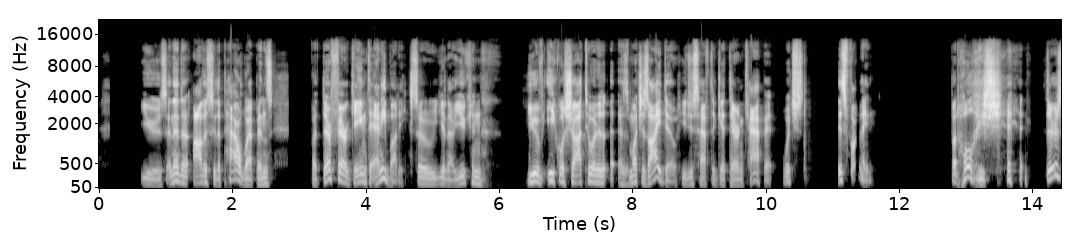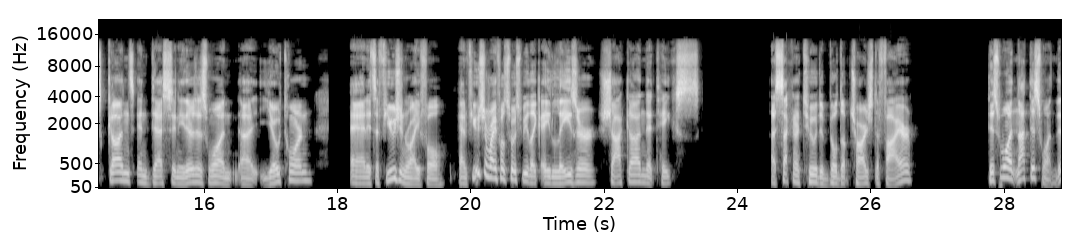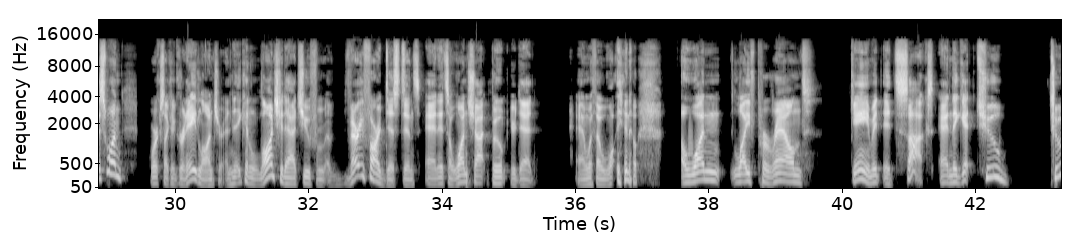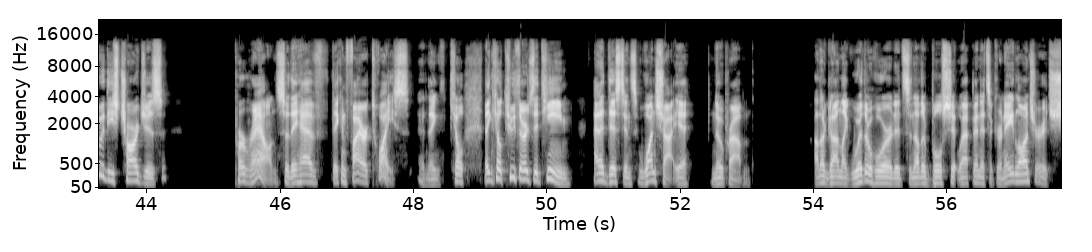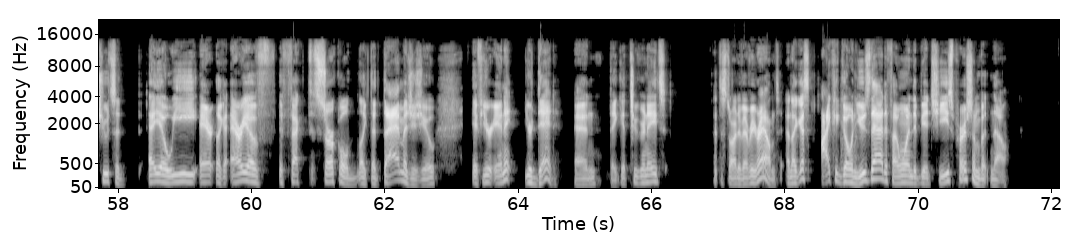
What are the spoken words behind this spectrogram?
use. And then the, obviously the power weapons, but they're fair game to anybody. So, you know, you can, you have equal shot to it as much as I do. You just have to get there and cap it, which is fine. But holy shit, there's guns in Destiny. There's this one, uh, Jötunn, and it's a fusion rifle, And fusion rifle is supposed to be like a laser shotgun that takes a second or two to build up charge to fire. This one, not this one. This one works like a grenade launcher and they can launch it at you from a very far distance and it's a one shot boom, you're dead. And with a you know, a one life per round game, it, it sucks. And they get two two of these charges per round. So they have they can fire twice and they kill they can kill two thirds of the team at a distance, one shot you, no problem. Other gun like Witherhoard, it's another bullshit weapon. It's a grenade launcher. It shoots a AOE air, like an area of effect circle like that damages you. If you're in it, you're dead. And they get two grenades at the start of every round. And I guess I could go and use that if I wanted to be a cheese person, but no.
